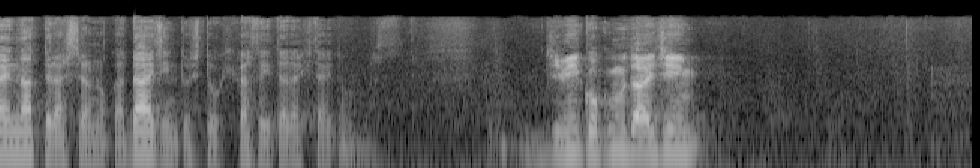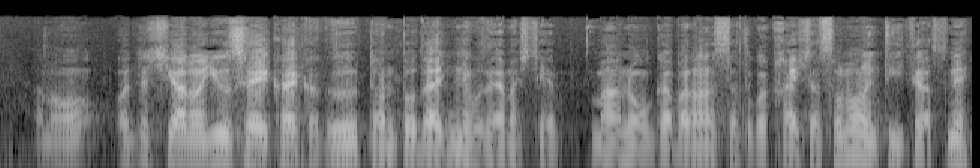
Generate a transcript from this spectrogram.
えになっていらっしゃるのか、大臣としてお聞かせいただきたいと思います。自民国務大臣。あの私あの、郵政改革担当大臣でございまして、まあ、あのガバナンスだとか会社そのものについてはですね、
